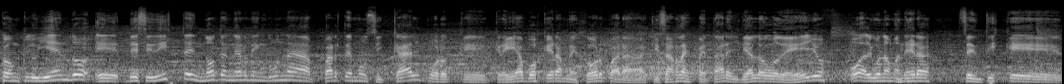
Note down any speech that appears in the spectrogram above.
concluyendo, eh, decidiste no tener ninguna parte musical porque creías vos que era mejor para quizás respetar el diálogo de ellos o de alguna manera sentís que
